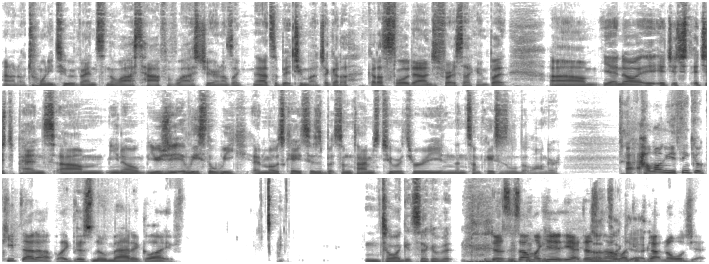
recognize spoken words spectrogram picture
I don't know, 22 events in the last half of last year, and I was like, that's a bit too much. I gotta gotta slow down just for a second. But um, yeah, no, it, it just it just depends. Um, you know, usually at least a week in most cases, but sometimes two or three, and then some cases a little bit longer. How long do you think you'll keep that up? Like this nomadic life? Until I get sick of it. It doesn't sound like it. Yeah, it doesn't sound sick like yet. you've gotten old yet.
